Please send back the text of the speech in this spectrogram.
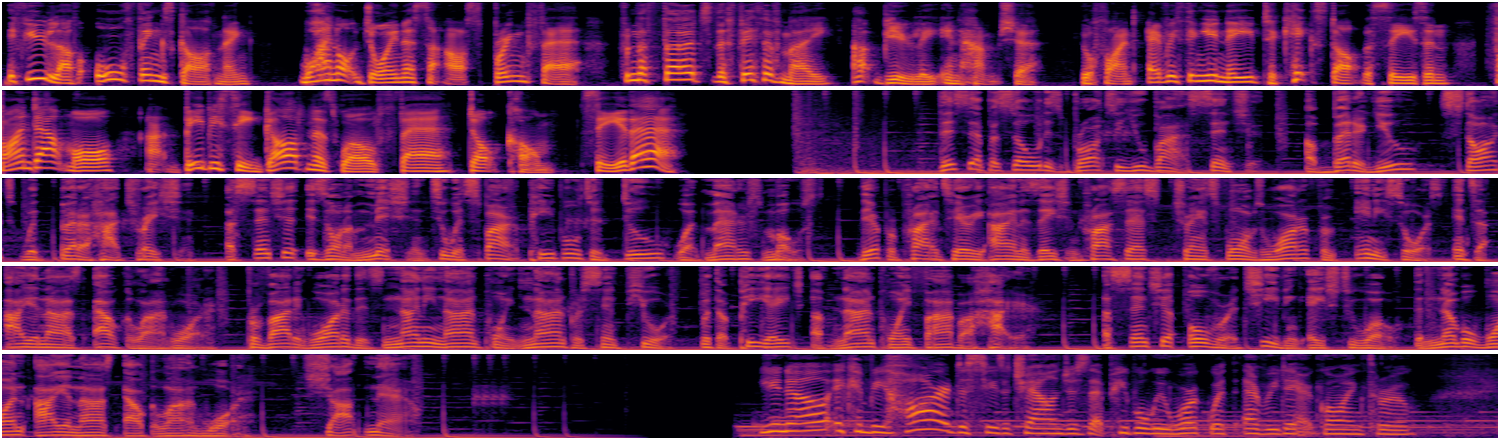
If you love all things gardening, why not join us at our spring fair from the 3rd to the 5th of May at Beaulieu in Hampshire? You'll find everything you need to kickstart the season. Find out more at bbcgardenersworldfair.com. See you there. This episode is brought to you by Essentia. A better you starts with better hydration. Essentia is on a mission to inspire people to do what matters most. Their proprietary ionization process transforms water from any source into ionized alkaline water, providing water that's 99.9% pure with a pH of 9.5 or higher. Essentia overachieving H2O, the number one ionized alkaline water. Shop now. You know, it can be hard to see the challenges that people we work with every day are going through.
